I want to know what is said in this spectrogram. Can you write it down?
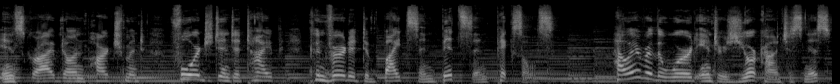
inscribed on parchment, forged into type, converted to bytes and bits and pixels. However, the Word enters your consciousness,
